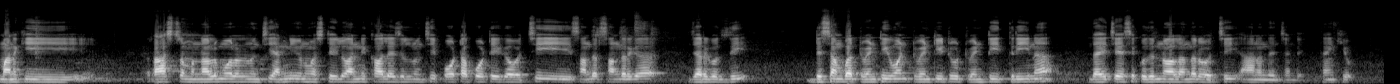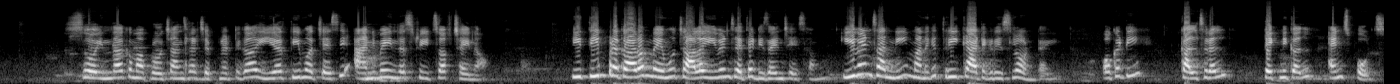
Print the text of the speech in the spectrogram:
మనకి రాష్ట్రం నలుమూలల నుంచి అన్ని యూనివర్సిటీలు అన్ని కాలేజీల నుంచి పోటా పోటీగా వచ్చి సందడి సందడిగా జరుగుద్ది. December twenty one twenty two twenty త్రీన దయచేసి కుదిరిన వాళ్ళందరూ వచ్చి ఆనందించండి. థ్యాంక్ యూ సో ఇందాక మా ప్రో ఛాన్సలర్ చెప్పినట్టుగా ఇయర్ థీమ్ వచ్చేసి anime in the streets of China ఈ థీమ్ ప్రకారం మేము చాలా ఈవెంట్స్ అయితే డిజైన్ చేసాము ఈవెంట్స్ అన్నీ మనకి త్రీ కేటగిరీస్లో ఉంటాయి. ఒకటి cultural technical and sports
